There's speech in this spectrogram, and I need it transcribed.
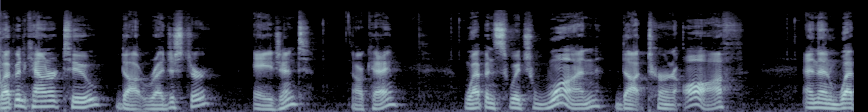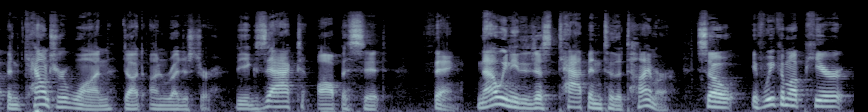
Weapon counter 2 dot register agent, okay? Weapon switch 1 dot turn off, and then weapon counter 1 dot unregister. The exact opposite thing. Now we need to just tap into the timer. So if we come up here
